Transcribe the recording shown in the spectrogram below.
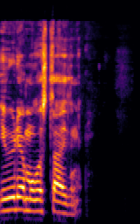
ಈ ವಿಡಿಯೋ ಮುಗಿಸ್ತಾ ಇದ್ದೀನಿ.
